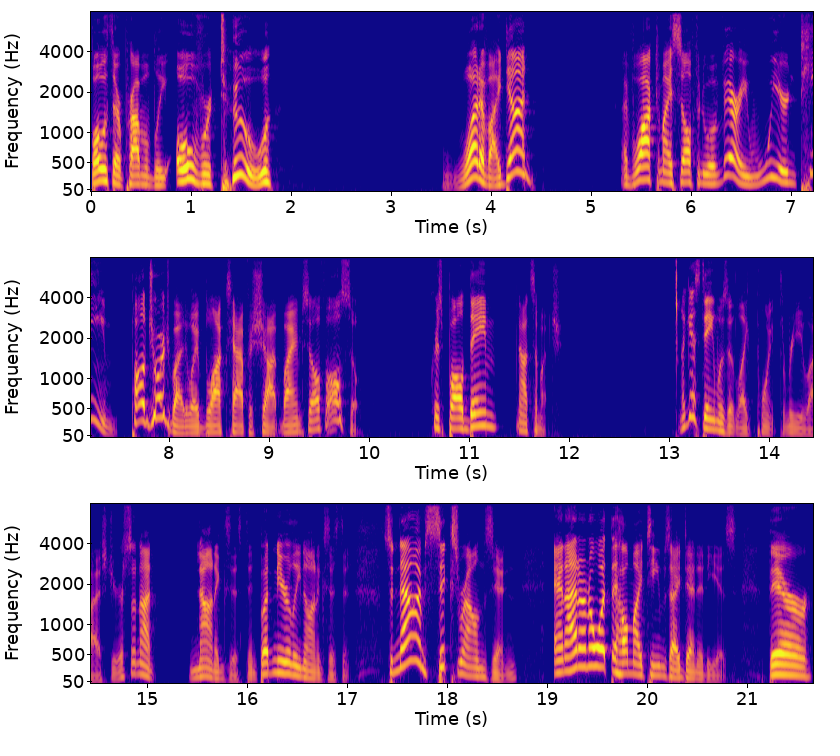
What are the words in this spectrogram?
both are probably over two. What have I done? I've walked myself into a very weird team. Paul George, by the way, blocks half a shot by himself also. Chris Paul Dame, not so much. I guess Dame was at like 0.3 last year, so not non existent, but nearly non existent. So now I'm six rounds in, and I don't know what the hell my team's identity is. They're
